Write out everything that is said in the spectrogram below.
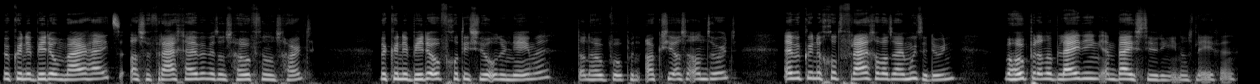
We kunnen bidden om waarheid als we vragen hebben met ons hoofd en ons hart. We kunnen bidden of God iets wil ondernemen, dan hopen we op een actie als antwoord. En we kunnen God vragen wat wij moeten doen. We hopen dan op leiding en bijsturing in ons leven.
